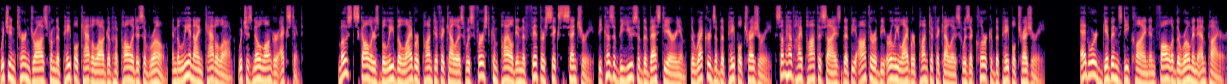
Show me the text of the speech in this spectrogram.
which in turn draws from the papal catalogue of Hippolytus of Rome, and the Leonine catalogue, which is no longer extant. Most scholars believe the Liber Pontificalis was first compiled in the 5th or 6th century. Because of the use of the Vestiarium, the records of the papal treasury, some have hypothesized that the author of the early Liber Pontificalis was a clerk of the papal treasury. Edward Gibbon's Decline and Fall of the Roman Empire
